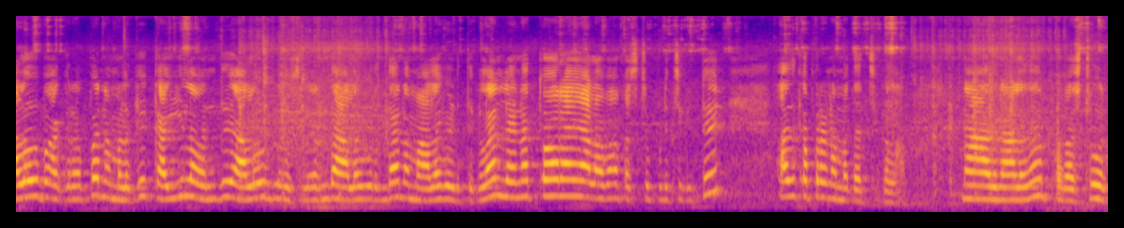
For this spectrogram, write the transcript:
அளவு பார்க்குறப்ப நம்மளுக்கு கையில் வந்து அளவு ப்ளவுஸ்லேருந்து அளவு இருந்தால் நம்ம அளவு எடுத்துக்கலாம். இல்லைன்னா தோராய அளவாக ஃபஸ்ட்டு பிடிச்சிக்கிட்டு அதுக்கப்புறம் நம்ம தைச்சிக்கலாம். நான் அதனால தான் இப்போ ஃபஸ்ட்டு ஒரு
